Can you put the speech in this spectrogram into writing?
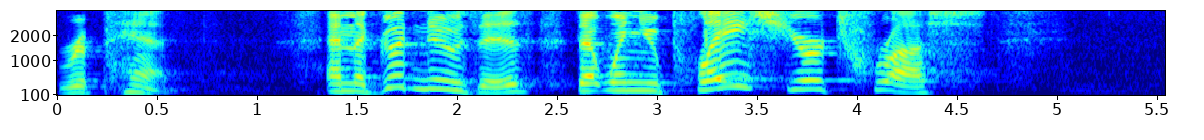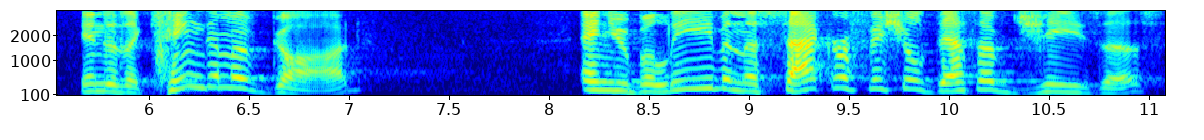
repent. And the good news is that when you place your trust into the kingdom of God and you believe in the sacrificial death of Jesus,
